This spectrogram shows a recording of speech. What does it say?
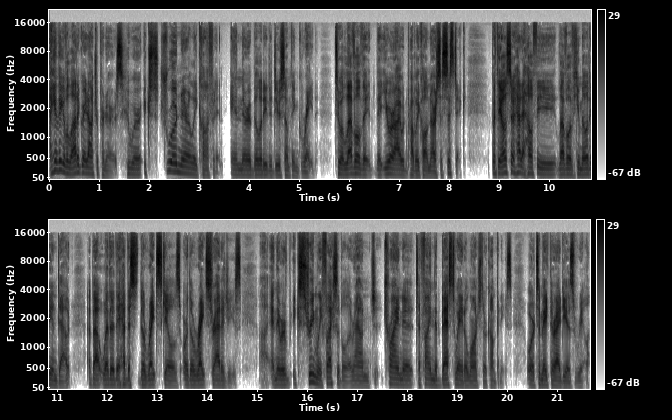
I can think of a lot of great entrepreneurs who were extraordinarily confident in their ability to do something great to a level that, that you or I would probably call narcissistic. But they also had a healthy level of humility and doubt about whether they had the, the right skills or the right strategies. Uh, and they were extremely flexible around trying to, to find the best way to launch their companies or to make their ideas real.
